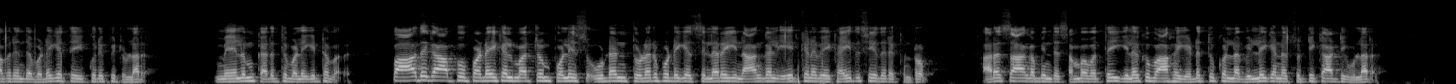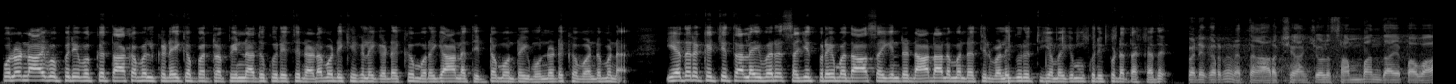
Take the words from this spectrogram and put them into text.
அவர் இந்த விடயத்தை குறிப்பிட்டுள்ளார். மேலும் கருத்து வெளியிட்டவர் பாதுகாப்பு படைகள் மற்றும் போலீஸ் உடன் தொடர்புடைய சிலரை நாங்கள் ஏற்கனவே கைது செய்திருக்கின்றோம். அரசாங்கம் இந்த சம்பவத்தை இலகுவாக எடுத்துக்கொள்ளவில்லை என சுட்டிக்காட்டியுள்ளார். புலனாய்வு பிரிவுக்கு தகவல் கிடைக்கப்பெற்ற பின் அது குறித்து நடவடிக்கைகளை எடுக்க முறையான திட்டம் ஒன்றை முன்னெடுக்க வேண்டும் என எதிர்க்கட்சி தலைவர் சஜித் பிரேமதாச இன்று நாடாளுமன்றத்தில் வலியுறுத்தியமையும் குறிப்பிடத்தக்கது වැඩ කරන නැත්නම් ආරක්ෂකංශවල සම්බන්ධ අය පවා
